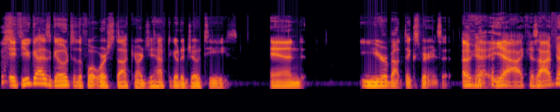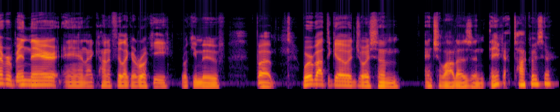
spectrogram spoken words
if you guys go to the Fort Worth Stockyards, you have to go to Joe T's, and you're about to experience it. Okay, yeah, because I've never been there, and I kind of feel like a rookie, rookie move. But we're about to go enjoy some enchiladas, and they got tacos there,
